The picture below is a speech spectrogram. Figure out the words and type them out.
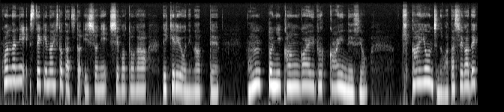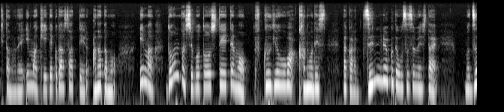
こんなに素敵な人たちと一緒に仕事ができるようになって本当に感慨深いんですよ。機械音痴の私ができたので今聞いてくださっているあなたも今どんな仕事をしていても副業は可能です。だから全力でおすすめしたい。もうずっ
